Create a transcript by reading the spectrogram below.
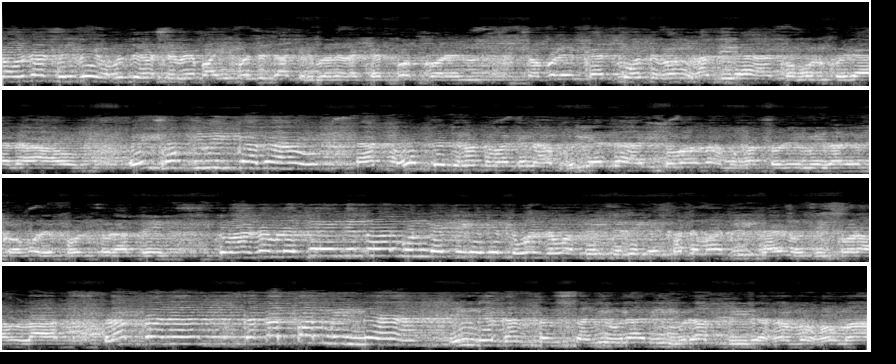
রোজা শরীফে হুজুর শরীফে, বাইর মধ্যে চাকরি বেনারা খেদমত করেন। সকলের খেদমত এবং হাজিরা কবুল করে নাও। এই শক্তি ভিক্ষা দাও। এক মুহূর্তে যেন তোমাকে না ভুলিয়া যায় তোমার নাম হাসরে মিজানের কবরে ফল চড়াতে তোমার নাম লেখে রেখে তোমার গুণ গাইতে গেছে, তোমার জমা দেখতে রেখে খাতেমা দিল খায় নসিব কর আল্লাহ। রব্বানা তাকাব্বাল মিন্না ইন্নাকা আনতাস সামিউল আলিম রাব্বি রহমহুমা।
